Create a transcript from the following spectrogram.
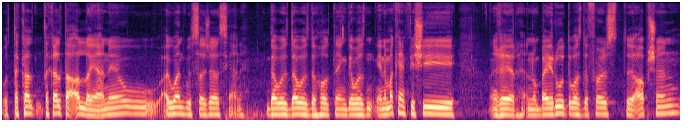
واتكلت اتكلت على الله يعني و I went with Sajas يعني that was that was the whole thing there was يعني ما كان في شيء غير انه بيروت was the first option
